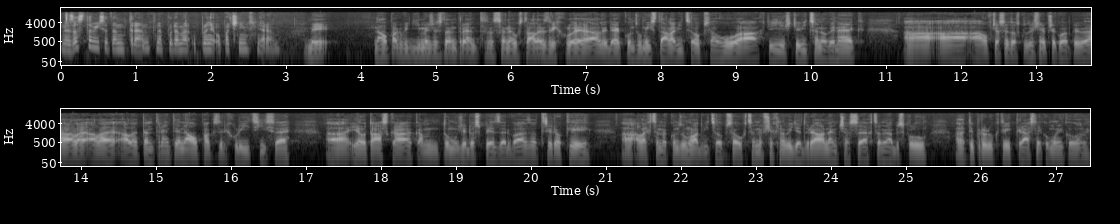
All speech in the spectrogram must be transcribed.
Nezastaví se ten trend, nepůjdeme úplně opačným směrem? My Naopak vidíme, že ten trend se neustále zrychluje a lidé konzumují stále více obsahu a chtějí ještě více novinek a, a, a občas je to skutečně překvapivé, ale, ale, ale ten trend je naopak zrychlující se. Je otázka, kam to může dospět za dva, za tři roky ale chceme konzumovat více obsahu, chceme všechno vidět v reálném čase a chceme, aby spolu eh, ty produkty krásně komunikovali.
